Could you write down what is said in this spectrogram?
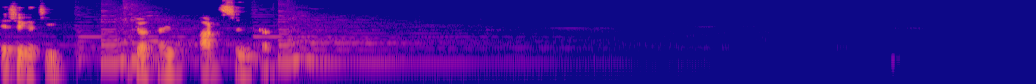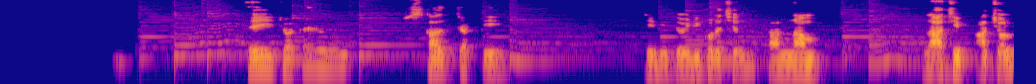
এসে গেছি জটায়ু আর্ট সেন্টার। এই জটায়ু স্কাল্পচারটি যিনি তৈরি করেছেন, তার নাম রাজীব আঁচল।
